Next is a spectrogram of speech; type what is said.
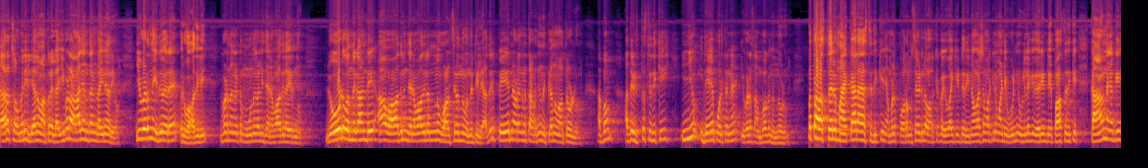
വേറെ ചുമരില്ല എന്ന് മാത്രമല്ല ഇവിടെ ആദ്യം എന്താ ഉണ്ടായിനെ അറിയോ? ഇവിടെ ഇതുവരെ ഒരു വാതിൽ ഇവിടെ നിന്ന് അങ്ങോട്ട് മൂന്ന് കള്ളി ജനവാതിലായിരുന്നു. ലോഡ് വന്നുകാണ്ട് ആ വാതിലും ജനവാതിലൊന്നും വളച്ചിലൊന്നും വന്നിട്ടില്ല. അതൊരു പേരിന് അവിടെ അങ്ങനെ തടഞ്ഞു നിൽക്കാന്ന് മാത്രമേ ഉള്ളൂ. അപ്പം അത് എടുത്ത സ്ഥിതിക്ക് ഇനിയും ഇതേപോലെ തന്നെ ഇവിടെ സംഭവമൊക്കെ നിന്നോളും. ഇപ്പോഴത്തെ അവസ്ഥയിൽ മഴക്കാലായ സ്ഥിതിക്ക് നമ്മൾ പുറം സൈഡിലെ വർക്കൊക്കെ ഒഴിവാക്കിയിട്ട് റിനോവേഷൻ വർക്കിന് വേണ്ടി വീടിന്റെ ഉള്ളിലേക്ക് കയറിയിട്ടുണ്ട് ഇപ്പോൾ ആ സ്ഥിതിക്ക് കാണണമെങ്കിൽ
